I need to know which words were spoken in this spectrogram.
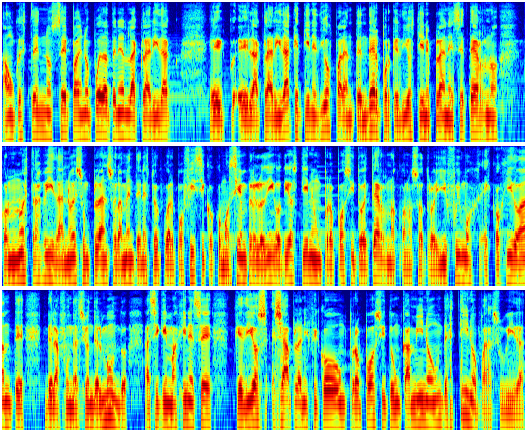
aunque usted no sepa y no pueda tener la claridad, eh, eh, la claridad que tiene Dios para entender, porque Dios tiene planes eternos, con nuestras vidas no es un plan solamente en nuestro cuerpo físico, como siempre lo digo, Dios tiene un propósito eterno con nosotros y fuimos escogidos antes de la fundación del mundo. Así que imagínese que Dios ya planificó un propósito, un camino, un destino para su vida.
